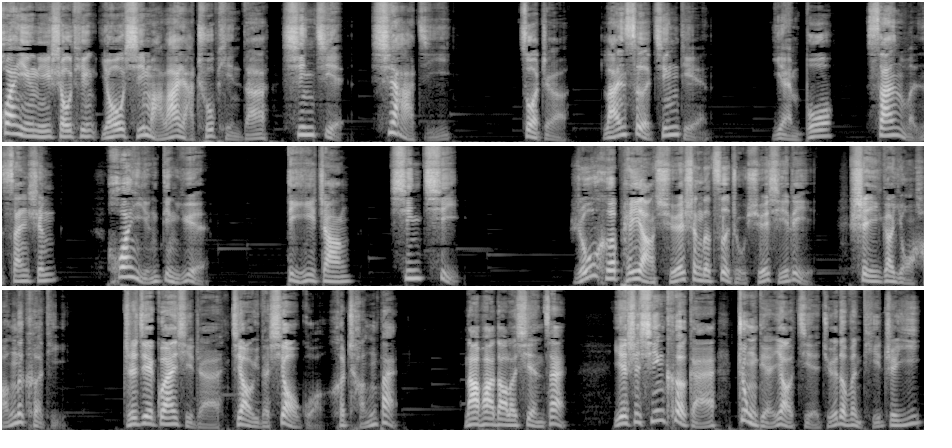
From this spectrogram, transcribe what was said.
欢迎您收听由喜马拉雅出品的《新界》下集，作者蓝色经典，演播三文三生。欢迎订阅。第一章：心气。如何培养学生的自主学习力，是一个永恒的课题，直接关系着教育的效果和成败。哪怕到了现在，也是新课改重点要解决的问题之一。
